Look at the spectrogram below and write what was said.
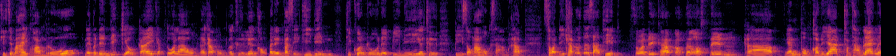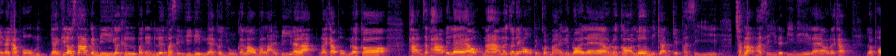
ที่จะมาให้ความรู้ในประเด็นที่เกี่ยวใกล้กับตัวเรานะครับผมก็คือเรื่องของประเด็นภาษีที่ดินที่ควรรู้ในปีนี้ก็คือปี 2563 ครับ สวัสดีครับ ดรสาธิต วัสดีครับ ดรออสติน ครับ งั้นผมขออนุญาตคำถามแรกเลยนะครับผม อย่างที่เราทราบกันดีก็คือประเด็นเรื่องภาษีที่ดินเนี่ยก็อยู่กับเรามาหลายปีแล้วล่ะนะครับผม แล้วก็ผ่านสภาไปแล้วนะฮะ แล้วก็ได้ออกเป็นกฎหมายเรียบร้อยแล้ว แล้วก็เริ่มมีการเก็บภาษีชำระภาษีในปีนี้แล้วนะครับ แล้วพอ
